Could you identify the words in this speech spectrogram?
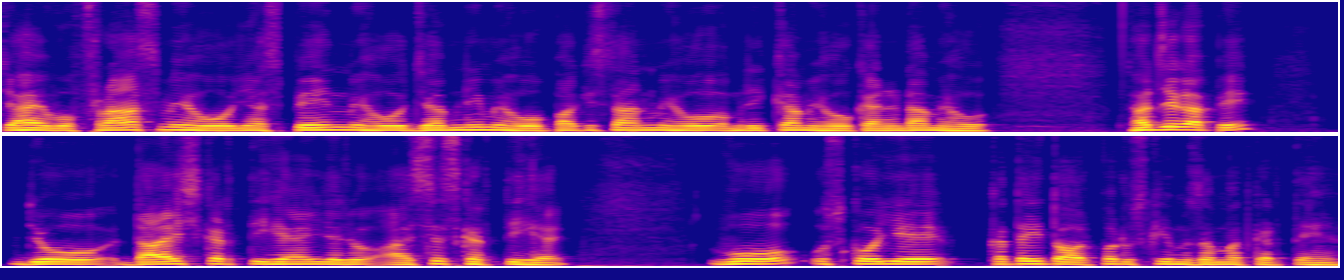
چاہے وہ فرانس میں ہو یا اسپین میں ہو، جرمنی میں ہو، پاکستان میں ہو، امریکہ میں ہو، کینیڈا میں ہو، ہر جگہ پہ جو داعش کرتی ہے یا جو آئسس کرتی ہے وہ اس کو یہ قطعی طور پر اس کی مذمت کرتے ہیں۔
